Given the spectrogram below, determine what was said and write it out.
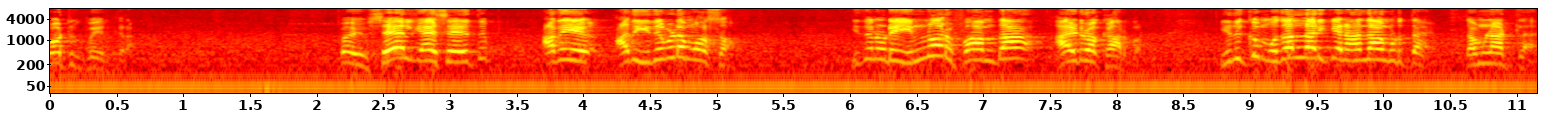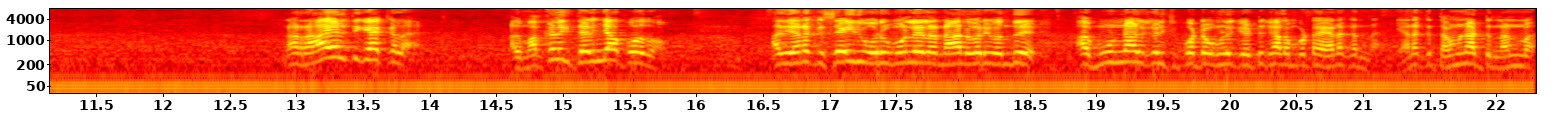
கோர்ட்டுக்கு போயிருக்கிறான். இப்போ சேல் கேஸ் எடுத்து அதை அது இதை விட மோசம். இதனுடைய இன்னொரு ஃபார்ம் தான் ஹைட்ரோ கார்பன் இதுக்கு முதல் அறிக்கை நான் தான் கொடுத்தேன் தமிழ்நாட்டில். நான் ராயல்ட்டி கேட்கல. அது மக்களுக்கு தெரிஞ்சா போதும். அது எனக்கு செய்தி ஒரு மூலையில் நாலு வரி வந்து அது மூணு நாள் கழிச்சு போட்டவங்களுக்கு எட்டு காலம் போட்டால் எனக்கு என்ன? எனக்கு தமிழ்நாட்டு நன்மை.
